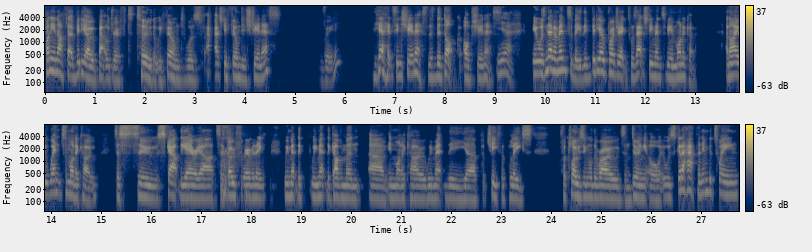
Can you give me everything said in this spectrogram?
funny enough, that video Battle Drift Two that we filmed was actually filmed in Sheerness. Really? Yeah, it's in Sheerness. The, the dock of Sheerness. Yeah. It was never meant to be. The video project was actually meant to be in Monaco, and I went to Monaco to to scout the area, to go through everything. We met the we met the government um, in Monaco. We met the uh, chief of police for closing all the roads and doing it all. It was going to happen in between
